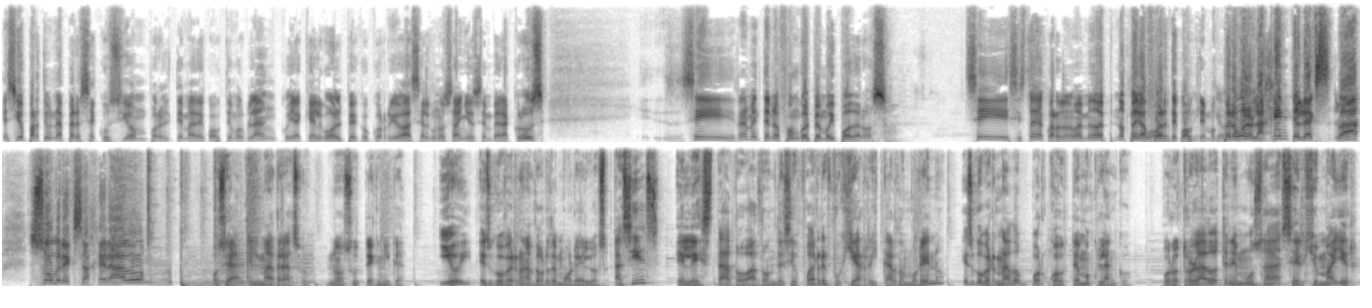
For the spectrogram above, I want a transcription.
He sido parte de una persecución por el tema de Cuauhtémoc Blanco y aquel golpe que ocurrió hace algunos años en Veracruz sí, realmente no fue un golpe muy poderoso. Sí, sí estoy de acuerdo, no, pega fuerte Cuauhtémoc. Pero bueno, la gente lo, lo ha sobreexagerado. O sea, el madrazo, no su técnica. Y hoy es gobernador de Morelos. Así es, el estado a donde se fue a refugiar Ricardo Moreno es gobernado por Cuauhtémoc Blanco. Por otro lado tenemos a Sergio Mayer,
